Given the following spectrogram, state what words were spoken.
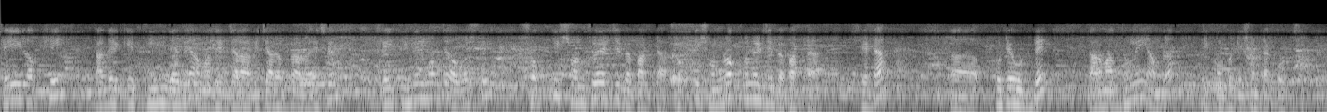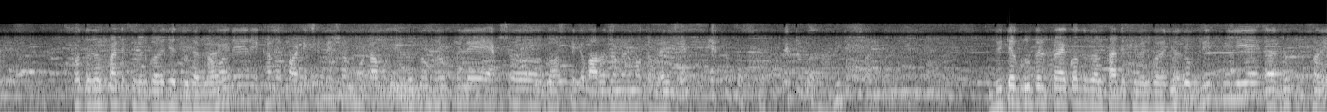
সেই লক্ষ্যেই তাদেরকে থিম দেবে আমাদের যারা বিচারকরা রয়েছেন সেই থিমের মধ্যে অবশ্যই শক্তি সঞ্চয়ের যে ব্যাপারটা শক্তি সংরক্ষণের যে ব্যাপারটা সেটা ফুটে উঠবে। তার মাধ্যমেই আমরা এই কম্পিটিশনটা করছি। কতজন পার্টিসিপেট করেছে দুটো আমাদের এখানে পার্টিসিপেশন মোটামুটি দুটো গ্রুপ মিলে একশো দশ থেকে বারো জনের মতো হয়েছে। দুইটা গ্রুপের প্রায় কতজন পার্টিসিপেট করেছে? দুটো গ্রুপ মিলিয়ে দুটো সরি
